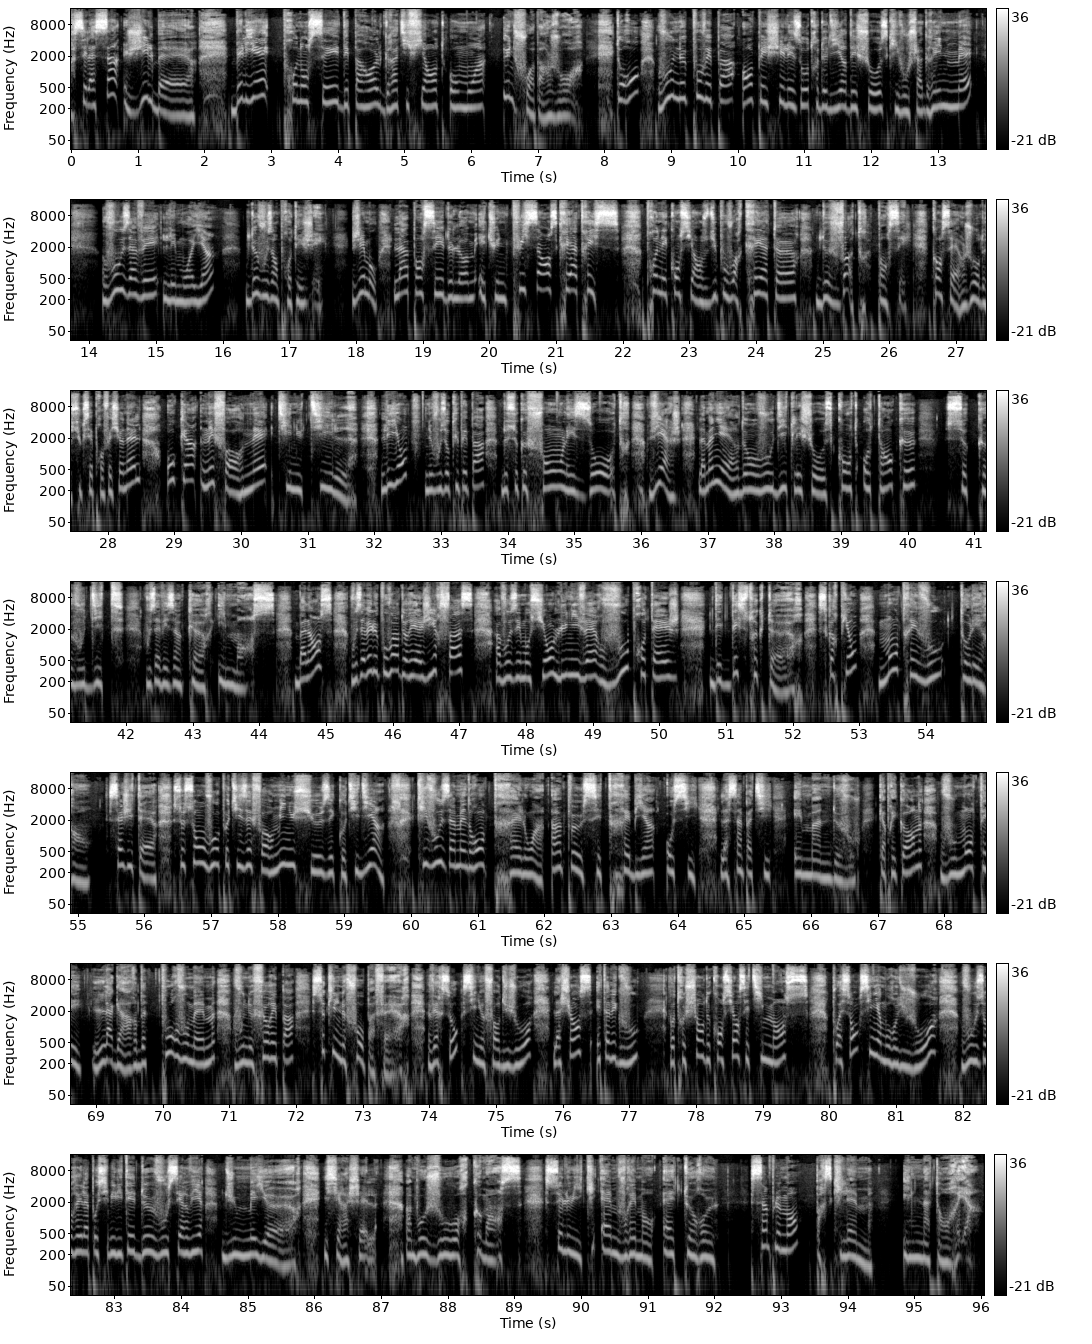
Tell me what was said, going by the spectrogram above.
c'est la Saint-Gilbert. Bélier, prononcez des paroles gratifiantes au moins une fois par jour. Taureau, vous ne pouvez pas empêcher les autres de dire des choses qui vous chagrinent, mais vous avez les moyens de vous en protéger. Gémeaux, la pensée de l'homme est une puissance créatrice. Prenez conscience du pouvoir créateur de votre pensée. Cancer, jour de succès professionnel, aucun effort n'est inutile. Lion, ne vous occupez pas de ce que font les autres. Vierge, la manière dont vous dites les choses compte autant que ce que vous dites. Vous avez un cœur immense. Balance, vous avez le pouvoir de réagir face à vos émotions. L'univers vous protège des destructeurs. Scorpion, montrez-vous tolérant. Sagittaire, ce sont vos petits efforts minutieux et quotidiens qui vous amèneront très loin. Un peu, c'est très bien aussi. La sympathie émane de vous. Capricorne, vous montez la garde pour vous-même. Vous ne ferez pas ce qu'il ne faut pas faire. Verseau, signe fort du jour, la chance est avec vous. Votre champ de conscience est immense. Poisson, signe amoureux du jour, vous aurez la possibilité de vous servir du meilleur. Ici Rachel, un beau jour commence. Celui qui aime vraiment est heureux. Simplement parce qu'il aime, il n'attend rien.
